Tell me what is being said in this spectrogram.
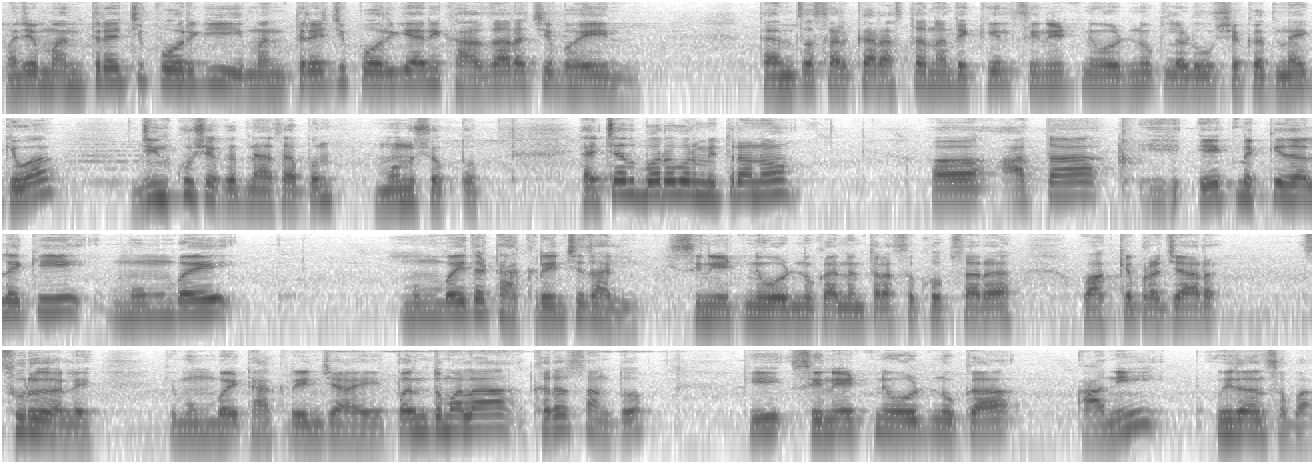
म्हणजे मंत्र्याची पोरगी मंत्र्याची पोरगी आणि खासदाराची बहीण त्यांचं सरकार असताना देखील सिनेट निवडणूक लढवू शकत नाही किंवा जिंकू शकत नाही असं आपण म्हणू शकतो. ह्याच्याचबरोबर मित्रांनो आता हे- एक नक्की झालं की मुंबई मुंबई तर ठाकरेंची झाली. सिनेट निवडणुकानंतर असं खूप सारं वाक्यप्रचार सुरू झाले की मुंबई ठाकरेंची आहे. पण तुम्हाला खरंच सांगतो की सिनेट निवडणुका आणि विधानसभा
